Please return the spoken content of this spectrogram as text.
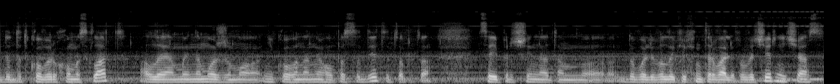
додатковий рухомий склад, але ми не можемо нікого на нього посадити. Тобто це і причина там е, доволі великих інтервалів у вечірній час.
